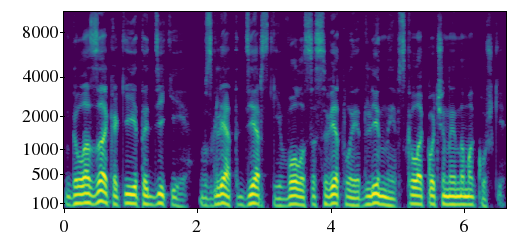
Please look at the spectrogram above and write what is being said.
Глаза какие-то дикие, взгляд дерзкий, волосы светлые, длинные, всколокоченные на макушке.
